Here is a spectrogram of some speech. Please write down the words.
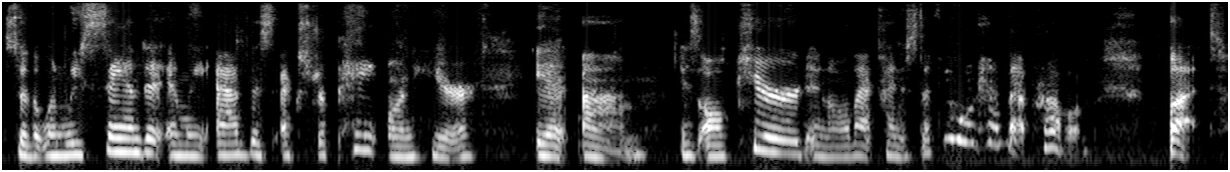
so that when we sand it and we add this extra paint on here, it um, is all cured and all that kind of stuff. You won't have that problem. But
